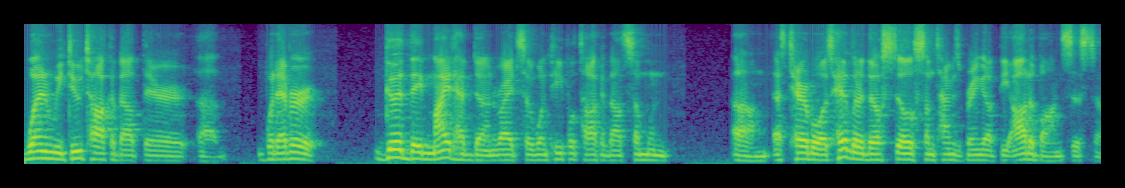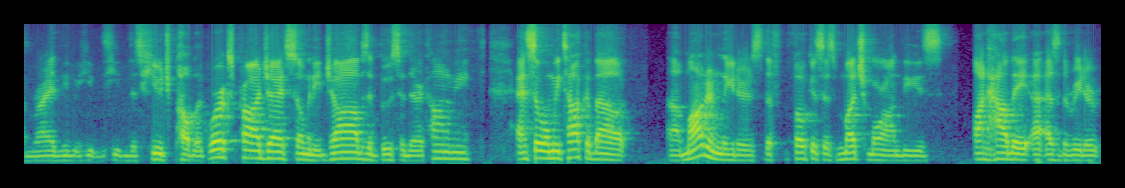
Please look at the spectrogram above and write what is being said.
when we do talk about their uh, whatever good they might have done, right? So when people talk about someone um, as terrible as Hitler, they'll still sometimes bring up the Autobahn system, right? He, he, this huge public works project, so many jobs, it boosted their economy. And so when we talk about uh, modern leaders, the focus is much more on these, on how they, as the reader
